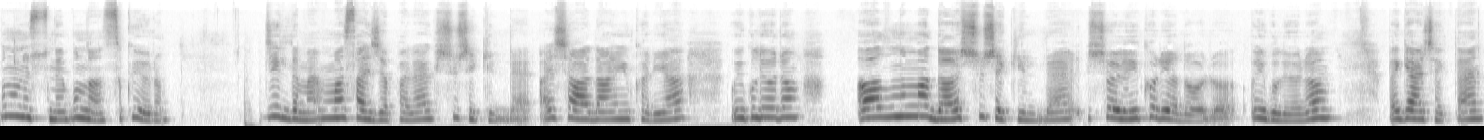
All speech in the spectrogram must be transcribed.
Bunun üstüne bundan sıkıyorum. Cildime masaj yaparak şu şekilde aşağıdan yukarıya uyguluyorum. Alnıma da şu şekilde şöyle yukarıya doğru uyguluyorum. Ve gerçekten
